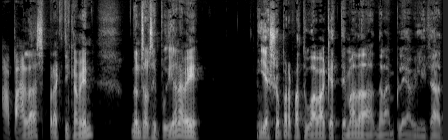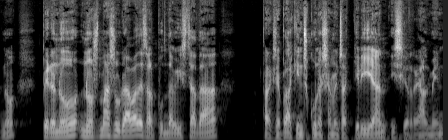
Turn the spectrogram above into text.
a pales, pràcticament, doncs els hi podia anar bé. I això perpetuava aquest tema de, de l'empleabilitat, no? Però no, no es mesurava des del punt de vista de, per exemple, de quins coneixements adquirien i si realment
